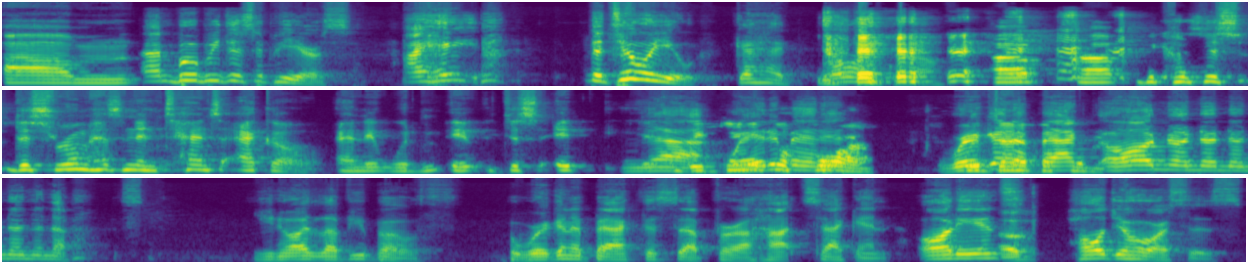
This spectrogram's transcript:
um And Booby disappears. I hate the two of you. Go ahead. Go on, uh, uh, because this this room has an intense echo and it would it just it Yeah, we've done wait it a minute. before. We're We've gonna back. before. Oh no no no no no no. You know I love you both, but we're gonna back this up for a hot second. Audience, Okay. hold your horses.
